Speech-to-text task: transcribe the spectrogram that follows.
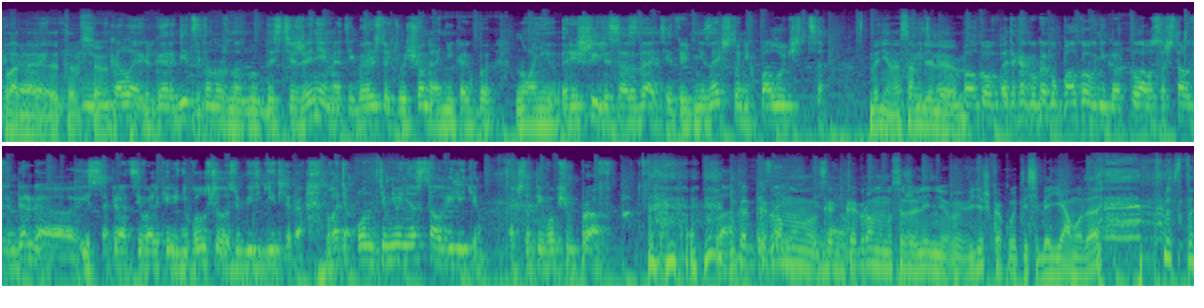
Ладно, это все. Николай, гордиться-то нужно ну, достижениями, а ты говоришь, что эти ученые, они как бы, ну, они решили создать это, ведь не значит, что у них получится. Да не, на это самом деле... Как полков... Это как у, как у полковника Клауса Штауфенберга из операции Валькирии не получилось убить Гитлера. Но хотя он, тем не менее, стал великим. Так что ты, в общем, прав. Ну, как, к, огромному, как, к огромному сожалению, видишь, какую ты себя яму, да? Просто...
